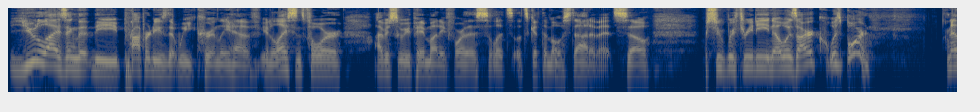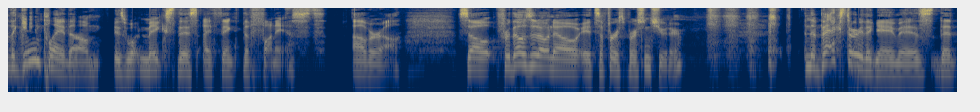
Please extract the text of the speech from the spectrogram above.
Utilizing the, the properties that we currently have you know license for, obviously we pay money for this, so let's let's get the most out of it. So, Super 3D Noah's Ark was born. Now, the gameplay, though, is what makes this, I think, the funniest overall. So, for those who don't know, it's a first person shooter. And the backstory of the game is that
